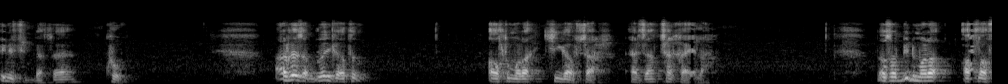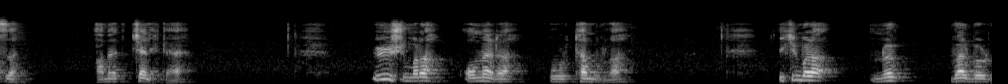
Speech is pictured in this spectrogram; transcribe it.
1300 metre kum. Arkadaşlar bu ilk atın 6 numara King Avşar Ercan Çakay'la. Daha sonra 1 numara Atlas'ı Ahmet Çelik'le. 3 numara Omera Uğur Temur'la. 2 numara Növ Welburn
